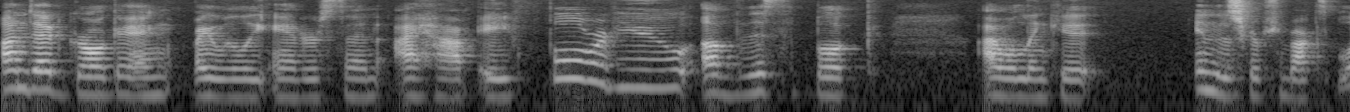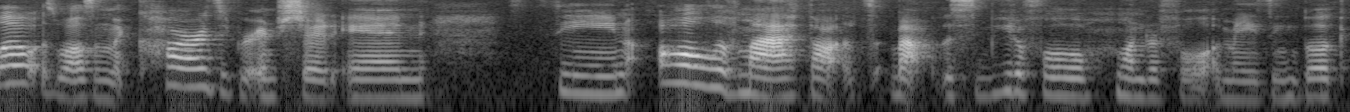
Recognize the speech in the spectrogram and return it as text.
Undead Girl Gang by Lily Anderson. I have a full review of this book. I will link it in the description box below as well as in the cards if you're interested in seeing all of my thoughts about this beautiful, wonderful, amazing book.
